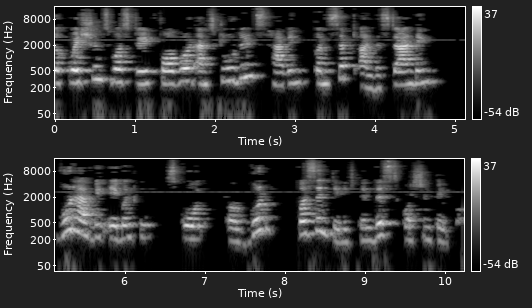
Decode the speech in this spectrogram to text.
the questions were straightforward and students having concept understanding would have been able to score a good percentage in this question paper.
